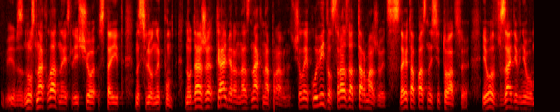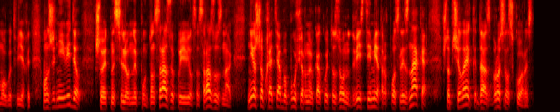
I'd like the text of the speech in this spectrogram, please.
ну, знак ладно, если еще стоит населенный пункт. Но даже камера на знак направлена. Человек увидел, сразу оттормаживается, создает опасную ситуацию. Вот сзади в него могут въехать. Он же не видел, что это населенный пункт. Он сразу появился, сразу знак. Не, чтобы хотя бы буферную какую-то зону 200 метров после знака, чтобы человек, да, сбросил скорость.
